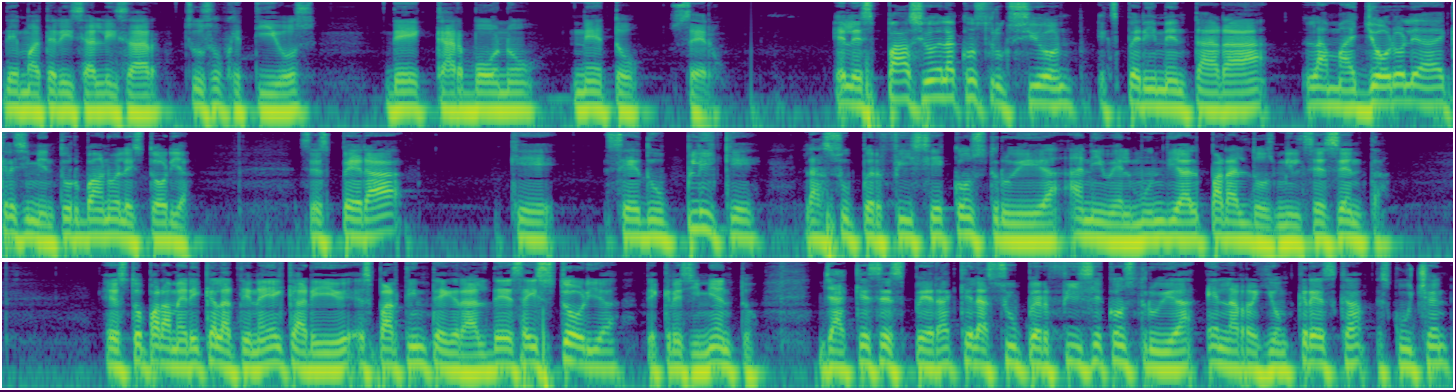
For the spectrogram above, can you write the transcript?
de materializar sus objetivos de carbono neto cero. El espacio de la construcción experimentará la mayor oleada de crecimiento urbano de la historia. Se espera que se duplique la superficie construida a nivel mundial para el 2060. Esto para América Latina y el Caribe es parte integral de esa historia de crecimiento, ya que se espera que la superficie construida en la región crezca, escuchen,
